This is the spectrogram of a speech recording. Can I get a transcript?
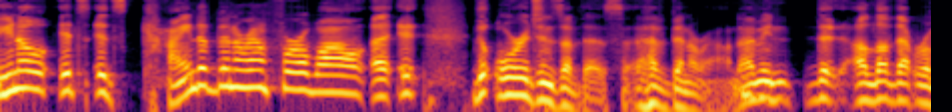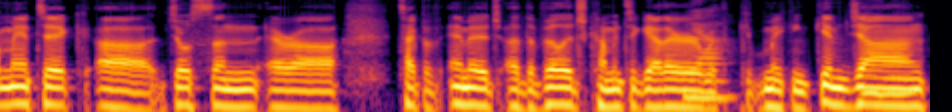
You know, it's it's kind of been around for a while. Uh, it, the origins of this have been around. I mean, the, I love that romantic uh, Joseon era type of image of the village coming together Yeah. with ki- making kimjang,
